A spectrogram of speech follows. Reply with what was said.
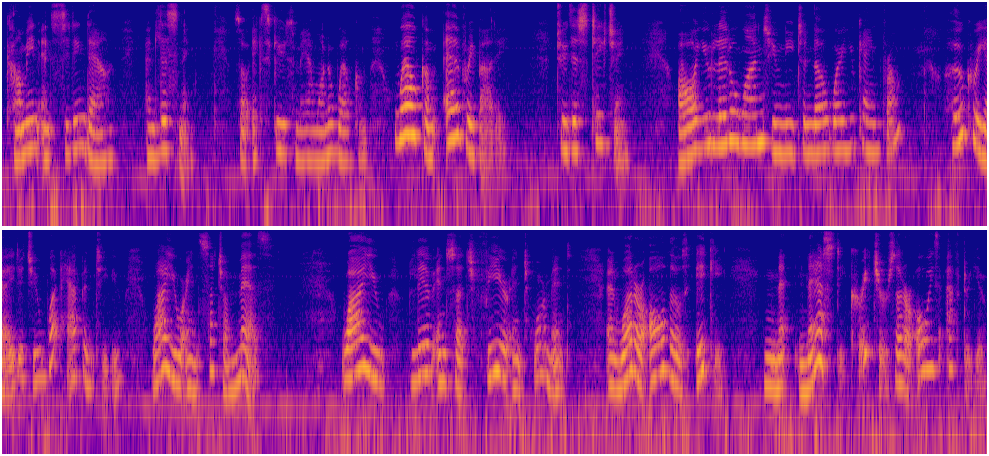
coming and sitting down and listening. So, excuse me, I want to welcome, welcome everybody to this teaching. All you little ones, you need to know where you came from, who created you, what happened to you, why you are in such a mess, why you live in such fear and torment, and what are all those icky, na- nasty creatures that are always after you.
